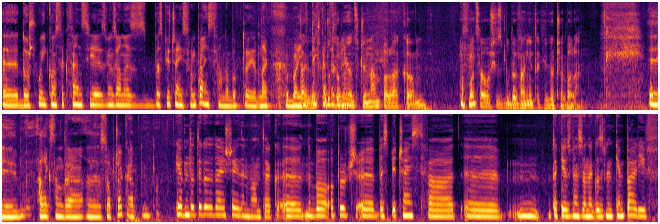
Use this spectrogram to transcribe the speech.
e, doszło i konsekwencje związane z bezpieczeństwem państwa, no bo to jednak chyba tak, i w tych krótko mówiąc, czy nam Polakom opłacało się zbudowanie takiego czebola? Y, Aleksandra y, Sobczak. A... Ja bym do tego dodała jeszcze jeden wątek, y, no bo oprócz bezpieczeństwa takiego związanego z rynkiem paliw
